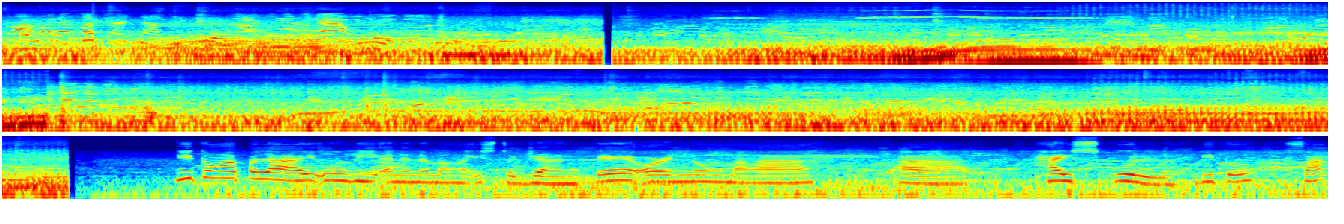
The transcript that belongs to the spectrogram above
Sama na ba shirt niyan? Wala. Dito nga pala ay uwian na ng mga estudyante or nung mga ah, high school dito sa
